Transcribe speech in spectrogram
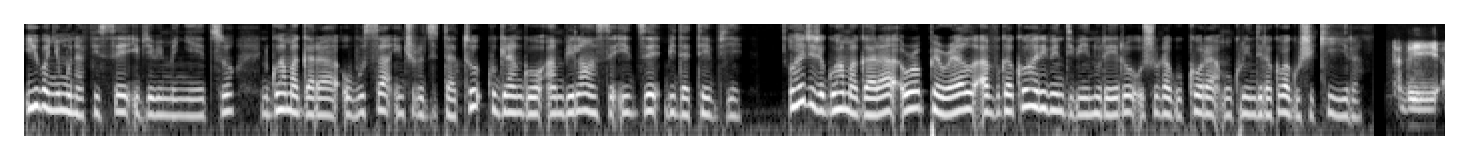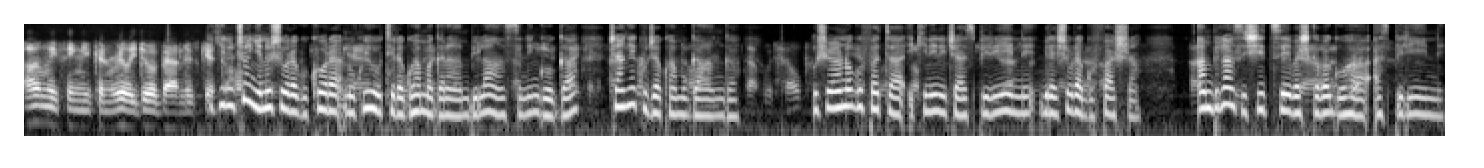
iyo ubonye umuntu afise ibyo bimenyetso ni guhamagara ubusa inshuro zitatu kugira ngo ambulance ize bidatevye uhejeje guhamagara roperel avuga ko hari ibindi bintu rero ushobora gukora mu kurindira ko bagushikira ikintu cyonyine ushobora gukora ni ukwihutira guhamagara ambilanse n'ingoga cyangwa kujya kwa muganga ushobora no gufata ikinini cya aspirine birashobora gufasha uh, ambilanse ishitse bashika baguha aspirine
